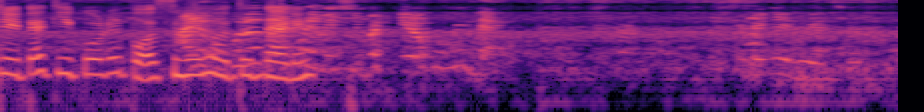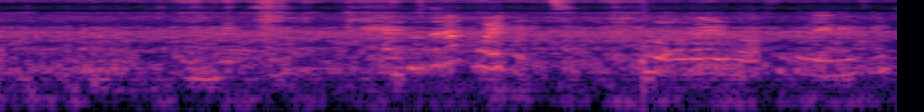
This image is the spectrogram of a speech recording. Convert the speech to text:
যে এটা কি করে পসিবল হতে পারে। আমার বক্স তুলে এনেছিস।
